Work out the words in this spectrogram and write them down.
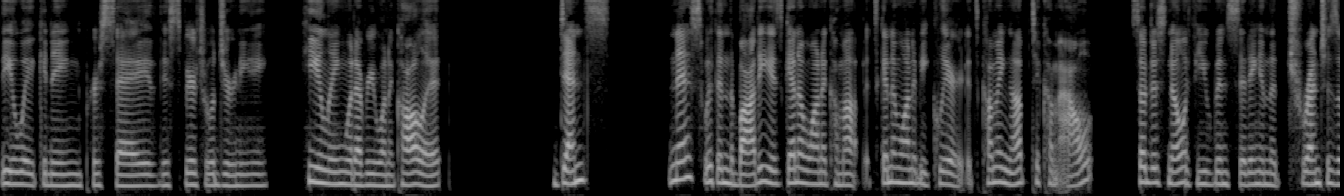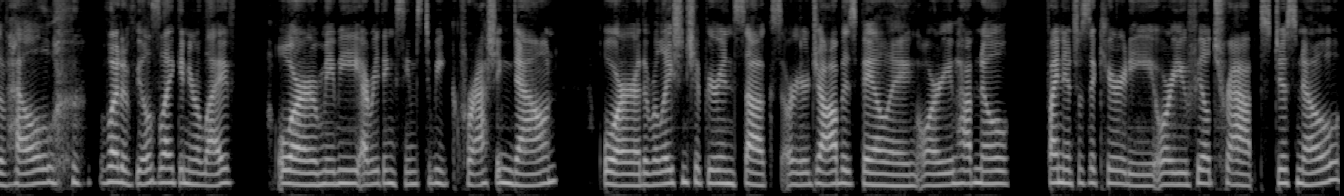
the awakening per se, the spiritual journey, healing, whatever you want to call it, denseness within the body is going to want to come up. It's going to want to be cleared. It's coming up to come out. So just know if you've been sitting in the trenches of hell, what it feels like in your life, or maybe everything seems to be crashing down, or the relationship you're in sucks, or your job is failing, or you have no financial security or you feel trapped, just know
